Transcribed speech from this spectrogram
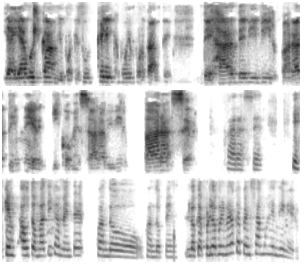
Y ahí hago el cambio, porque es un clic muy importante. Dejar de vivir para tener y comenzar a vivir para ser. Para ser. Y es que automáticamente cuando, cuando lo, que, lo primero que pensamos es en dinero.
